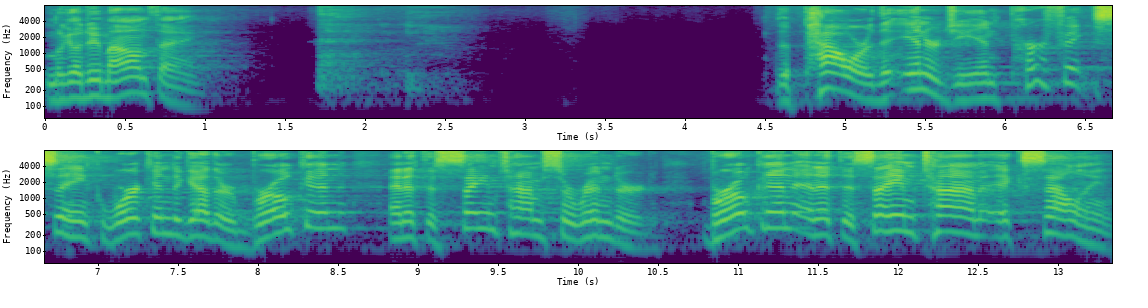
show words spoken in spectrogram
I'm gonna go do my own thing. the power, the energy in perfect sync working together, broken and at the same time surrendered, broken and at the same time excelling,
